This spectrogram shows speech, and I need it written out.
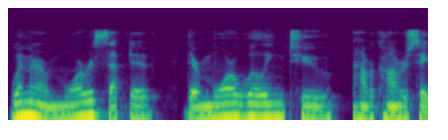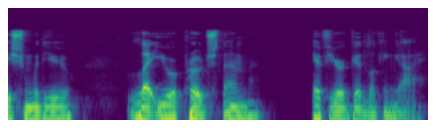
Women are more receptive, they're more willing to have a conversation with you, let you approach them if you're a good looking guy.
